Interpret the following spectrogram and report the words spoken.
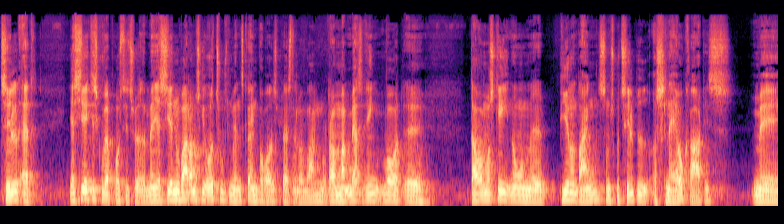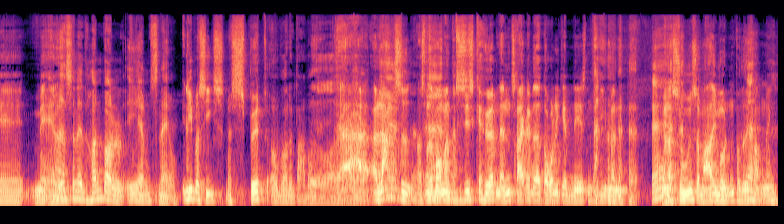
til, at... Jeg siger ikke, det skulle være prostitueret, men jeg siger, nu var der måske 8.000 mennesker inde på Rådhuspladsen, eller hvor mange nu. Der var masser af ting, hvor øh, der var måske nogle øh, piger og drenge, som skulle tilbyde at snave gratis med, med Det alle. er sådan et håndbold-EM-snav Lige præcis. med spyt, og hvor det bare... Ja, og lang tid, og sådan noget, hvor man til sidst kan høre, at den anden trækker ved at dårligt gennem næsen, fordi man, Ja, ja. man har suget så meget i munden på vedkommende. Ikke?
